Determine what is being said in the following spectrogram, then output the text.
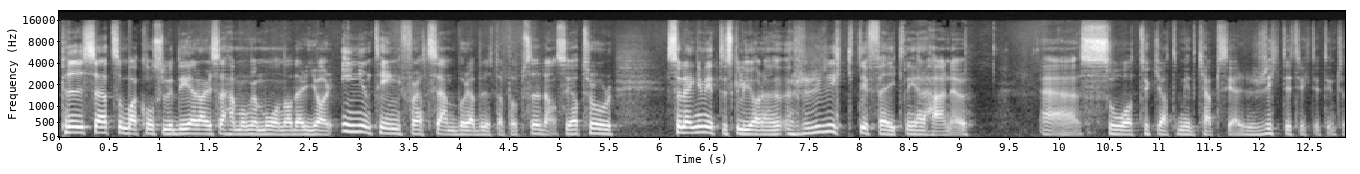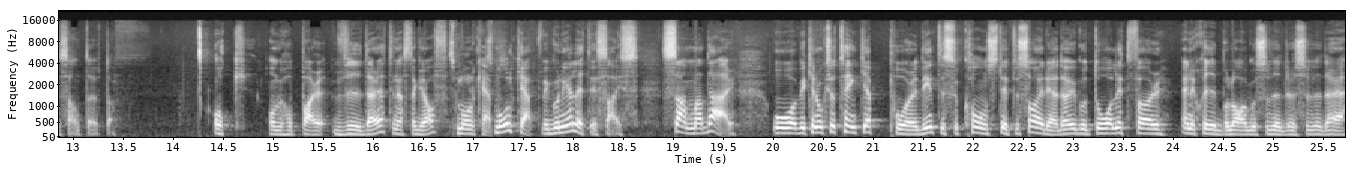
Priset som bara konsoliderar i så här många månader gör ingenting för att sen börja bryta på uppsidan. Så jag tror, så länge vi inte skulle göra en riktig fake ner här nu så tycker jag att midcap ser riktigt, riktigt intressanta ut. Då. Och om vi hoppar vidare till nästa graf. Small cap. Small cap. Vi går ner lite i size. Samma där. Och vi kan också tänka på det. Det är inte så konstigt. Du sa ju det. Det har gått dåligt för energibolag och så vidare. Och så vidare.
